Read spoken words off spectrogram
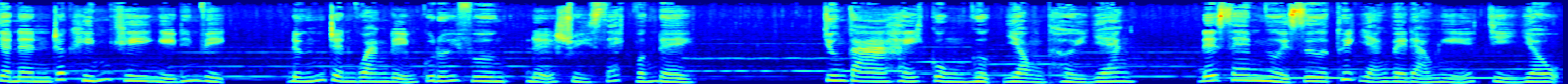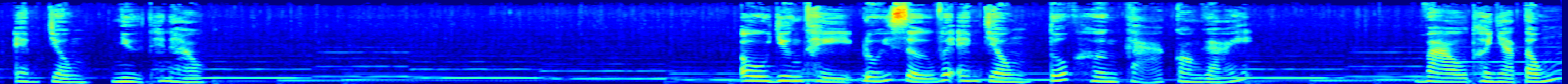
cho nên rất hiếm khi nghĩ đến việc đứng trên quan điểm của đối phương để suy xét vấn đề. Chúng ta hãy cùng ngược dòng thời gian để xem người xưa thuyết giảng về đạo nghĩa chị dâu, em chồng như thế nào. Âu Dương Thị đối xử với em chồng tốt hơn cả con gái. Vào thời nhà Tống,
